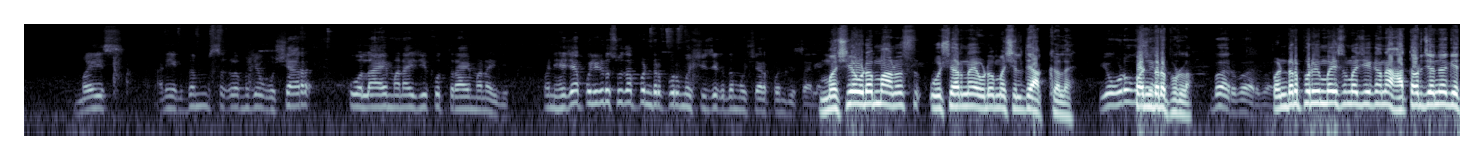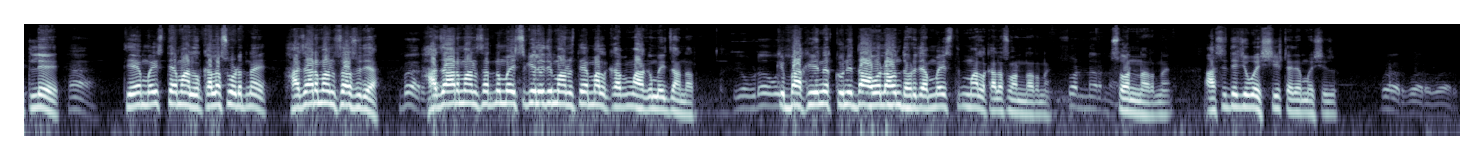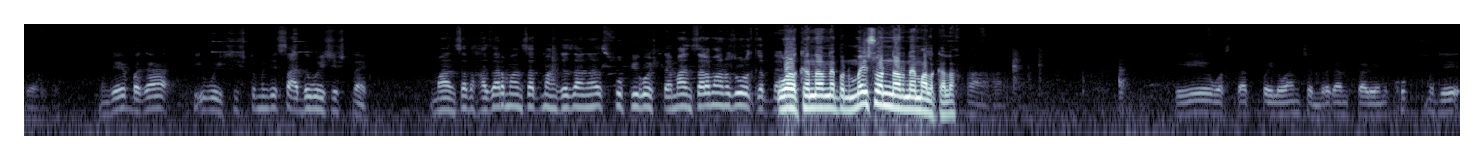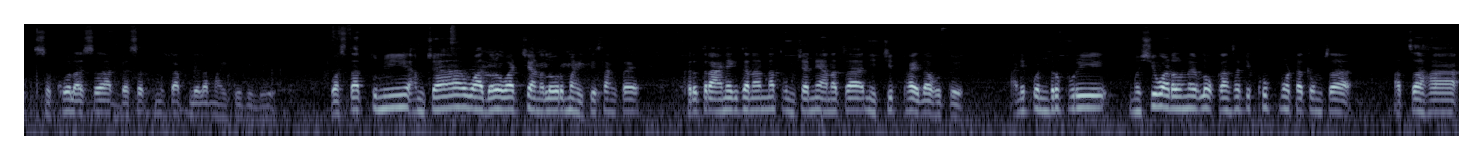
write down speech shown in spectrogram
म्हैस आणि एकदम सगळं म्हणजे हुशार कोला आहे म्हणायची कुत्रा आहे म्हणायची. पण ह्याच्या पलीकडे सुद्धा पंढरपूर म्हशीच एकदम हुशार पण दिसायला म्हशी एवढं माणूस हुशार नाही एवढं म्हशीला ते अक्कल आहे. एवढं हुशार- पंढरपूरला. बर बर बर. पंढरपुरी म्हैस म्हणजे का ना हातावर ज्यानं घेतले हा. ते म्हैस त्या मालकाला सोडत नाही. हजार माणसं असू द्या. बर हजार माणसातनं म्हैस गेले ते माणूस त्या मालका माग म्हैस जाणार. एवढं की बाकी कोणी दावं लावून धरू द्या म्हैस मालकाला सोडणार नाही. सोडणार नाही. सोडणार नाही. असं त्याची वैशिष्ट्य आहे त्या म्हशीचं. बर बर बर बर. म्हणजे बघा ही वैशिष्ट्य म्हणजे साधं वैशिष्ट्य नाही. माणसात हजार माणसात मागं जाणं सोपी गोष्ट आहे. माणसाला माणूस ओळखत नाही. ओळखणार नाही पण म्हैस सोडणार नाही मालकाला. हा हा. हे वस्तात पैलवान चंद्रकांत काळे यांनी खूप म्हणजे सखोल असं अभ्यासात्मक आपल्याला माहिती दिली वस्तात तुम्ही आमच्या वादळवाट चॅनलवर माहिती सांगताय. खरं तर अनेक जणांना तुमच्या ज्ञानाचा निश्चित फायदा होतोय. आणि पंढरपुरी म्हशी वाढवणाऱ्या लोकांसाठी खूप मोठा तुमचा आजचा हा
